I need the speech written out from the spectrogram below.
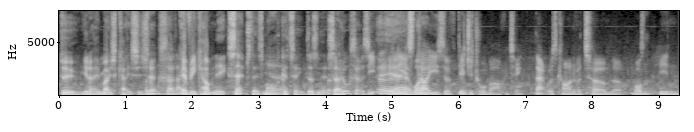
do. You know, in most cases, But that also that- every company accepts there's Yeah. marketing, doesn't it? But, so but also, it was the yeah, earliest well- days of digital marketing. That was kind of a term that wasn't in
